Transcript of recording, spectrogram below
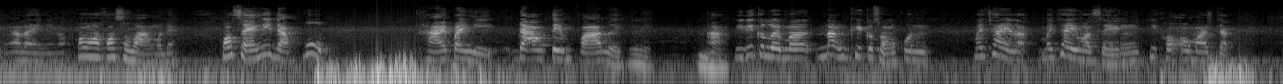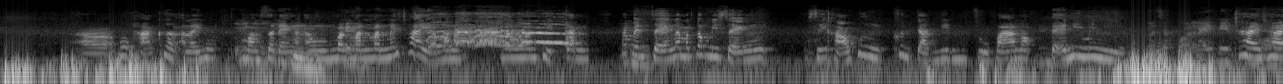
งอะไรนี่เนาะเพราะว่าเขาสว่างหมดเลยพอแสงนี่ดับปุ๊บหายไปนี่ ดาวเต็มฟ้าเลยนี่อะ ทีนี้ก็เลยมานั่งคิดกับสองคน ไม่ใช่ละไม่ใช่ว่าแสงที่เขาเอามาจากอ่าพวกหางเครื่องอะไรมาแสดงอะเอามันมันมันไม่ใช่อะมันมันมันผิดกัน ถ้าเป็นแสงนะมันต้องมีแสงสีขาวขึ้นขึ้นจากดินสู่ฟ้าเนาะแต่อันนี้ไม่มีมันสปอร์ตไลท์เป็นใช่ใช่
